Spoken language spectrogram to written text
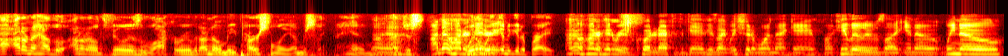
I, I don't know how the I don't know what the feeling is in the locker room, but I know me personally, I'm just like, man, Oh, yeah. I just I know Hunter when are we going to get a break? I know Hunter Henry was quoted after the game. He's like, "We should have won that game." Like he literally was like, "You know, we know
